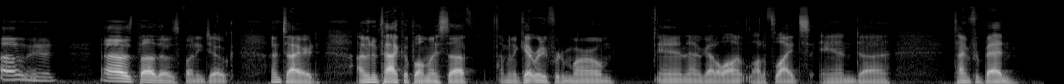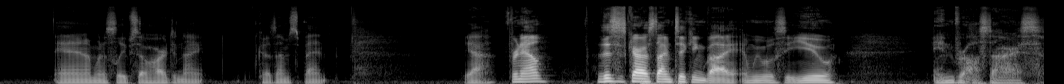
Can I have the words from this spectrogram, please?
Oh man I was, thought that was a funny joke. I'm tired. I'm gonna pack up all my stuff. I'm gonna get ready for tomorrow, and I've got a lot, lot of flights, and uh, time for bed. And I'm gonna sleep so hard tonight because I'm spent. Yeah. For now, this is Kairos Time ticking by, and we will see you in Brawl Stars.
